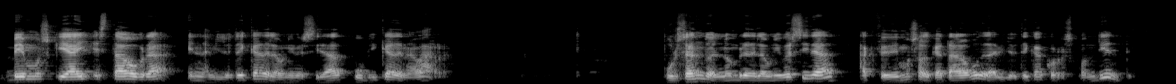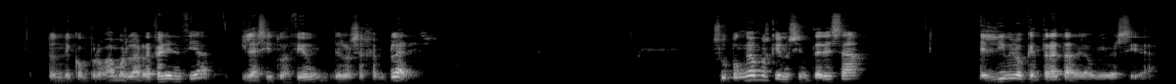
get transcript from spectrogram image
vemos que hay esta obra en la biblioteca de la Universidad Pública de Navarra. Pulsando el nombre de la universidad, accedemos al catálogo de la biblioteca correspondiente, donde comprobamos la referencia y la situación de los ejemplares. Supongamos que nos interesa el libro que trata de la universidad.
